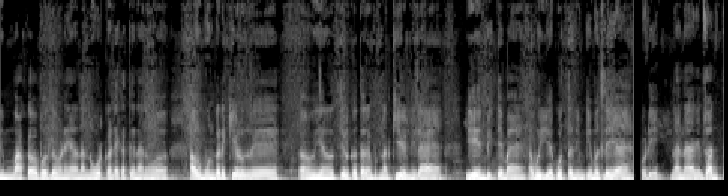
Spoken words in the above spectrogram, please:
ನಿಮ್ಮ ಮಕ್ಕಳ ಬದಲಾವಣೆ ನಾನು ನೋಡ್ಕೊಂಡೆ ಕತೆ ನಾನು. ಅವ್ರ ಮುಂದ್ಗಡೆ ಕೇಳಿದ್ರೆ ಏನಾದ್ರು ತಿಳ್ಕೊತಾರೆ ಅಂದ್ಬಿಟ್ಟು ನಾನು ಕೇಳಲಿಲ್ಲ. ಏನು ಬಿಟ್ಟೆಮ್ಮ? ಅವಯ್ಯ ಗೊತ್ತಾ ನಿಮಗೆ ಮೊದಲೇ? ನೋಡಿ, ನಾನು ನಿಮ್ಮ ಸ್ವಂತ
